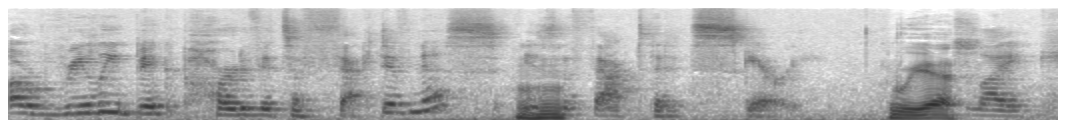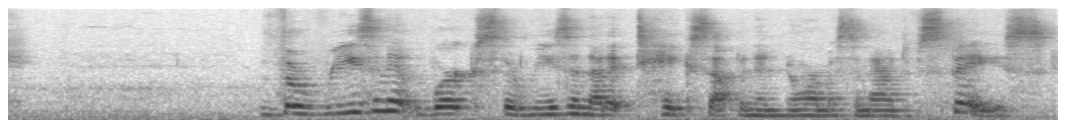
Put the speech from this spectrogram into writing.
A really big part of its effectiveness is the fact that it's scary. well, yes. Like the reason it works, the reason that it takes up an enormous amount of space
